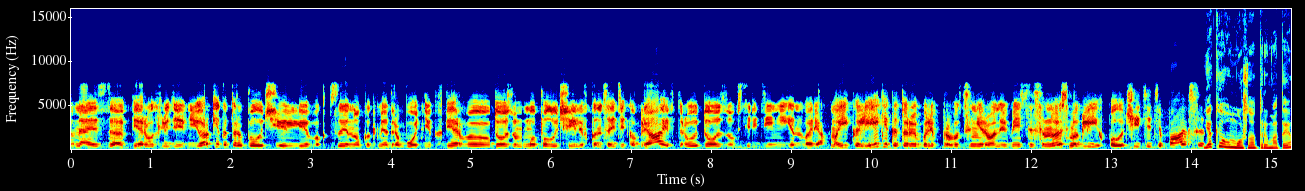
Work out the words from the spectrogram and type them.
одна из э, первых людей в Нью-Йорке, которые получили вакцину как медработник. Первую дозу мы получили в конце декабря, и вторую дозу в середине января. Мои коллеги, которые были провакцинированы вместе со мной, смогли их получить, эти пасы. Як його можна отримати?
